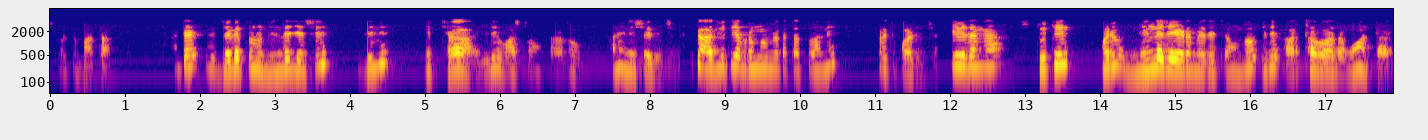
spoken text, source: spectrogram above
శృతి మాత అంటే ఈ జగత్తును నింద చేసి దీన్ని మిథ్యా ఇది వాస్తవం కాదు అని నిషేధించింది అద్వితీయ బ్రహ్మం యొక్క తత్వాన్ని ప్రతిపాదించారు. ఈ విధంగా స్థుతి మరియు నింద చేయడం ఏదైతే ఉందో ఇది అర్థవాదము అంటారు.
